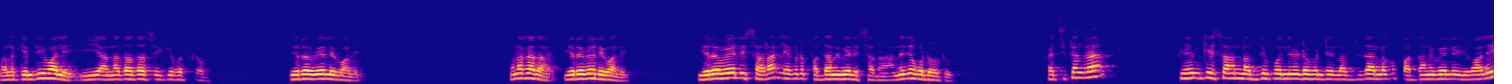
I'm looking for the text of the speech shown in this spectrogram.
వాళ్ళకి ఎంత ఇవ్వాలి? ఈ అన్నదాత స్వీకీ పథకం ఇరవై వేలు ఇవ్వాలి. అవునా కదా? ఇరవై వేలు ఇవ్వాలి. ఇరవై వేలు ఇస్తాడా? లేకుంటే పద్నాలుగు వేలు ఇస్తాడా? అనేది ఒక డౌట్. ఖచ్చితంగా పిఎం కిసాన్ లబ్ధి పొందినటువంటి లబ్ధిదారులకు పద్నాలుగు వేలు ఇవ్వాలి.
